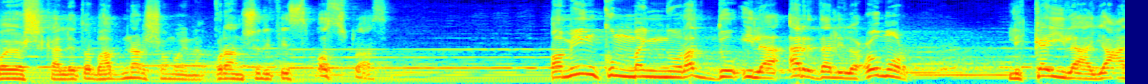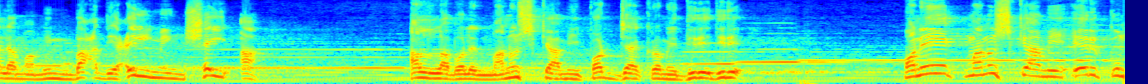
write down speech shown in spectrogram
বয়সকালে তো ভাবনার সময় না, কোরআন শরীফে স্পষ্ট আছে। অমিনকুম মাইনু রাদ্দু ইলা আরদালিল উমর আল্লাহ বলেন, মানুষকে আমি পর্যায়ক্রমে ধীরে ধীরে, অনেক মানুষকে আমি এরকম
